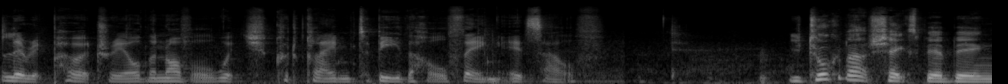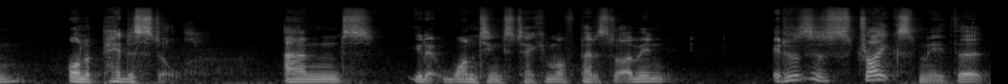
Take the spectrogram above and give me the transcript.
lyric poetry or the novel, which could claim to be the whole thing itself. You talk about Shakespeare being on a pedestal and you know wanting to take him off a pedestal. I mean, it also strikes me that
